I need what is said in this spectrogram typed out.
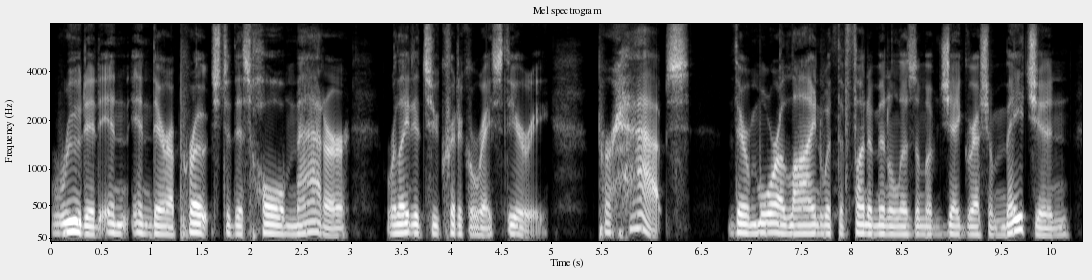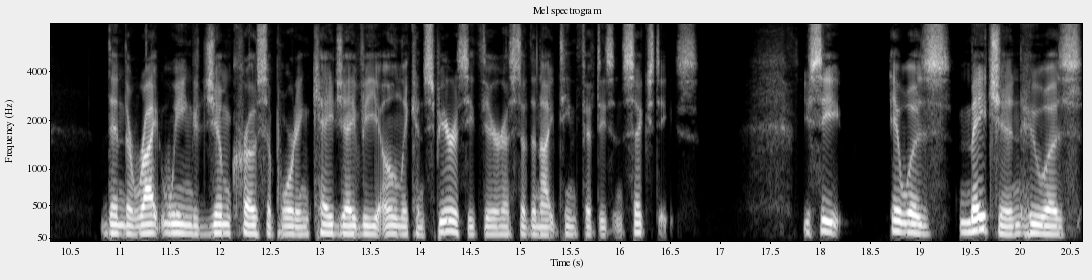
rooted in in their approach to this whole matter related to critical race theory. Perhaps they're more aligned with the fundamentalism of J. Gresham Machen than the right winged Jim Crow supporting KJV only conspiracy theorists of the 1950s and 60s. You see, it was Machen who was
